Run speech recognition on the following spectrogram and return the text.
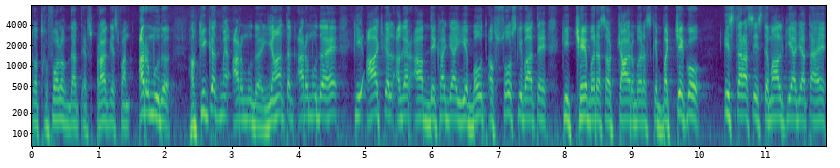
तो फॉलोक दैट स्प्राकेस फन अरमुद, हकीकत में है। यहाँ तक अरमुद है कि आजकल अगर आप देखा जाए, ये बहुत अफसोस की बात है कि छः बरस और चार बरस के बच्चे को इस तरह से इस्तेमाल किया जाता है,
